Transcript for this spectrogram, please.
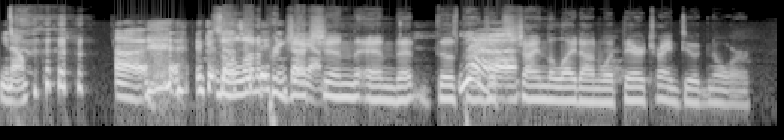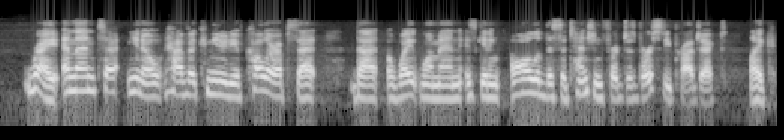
you know? Uh, so a lot of projection and that those projects yeah. shine the light on what they're trying to ignore. Right. And then to, you know, have a community of color upset that a white woman is getting all of this attention for a diversity project, like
